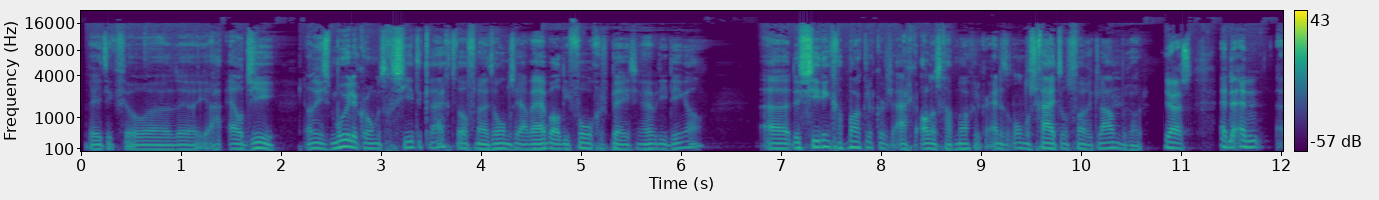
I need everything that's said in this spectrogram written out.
weet ik veel, eh, de ja, LG, dan is het moeilijker om het geseed te krijgen. Terwijl vanuit ons, ja, we hebben al die volgersbase en we hebben die dingen al. Eh dus seeding gaat makkelijker, dus eigenlijk alles gaat makkelijker. En het onderscheidt ons van reclamebureaus. Juist. En, en eh,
